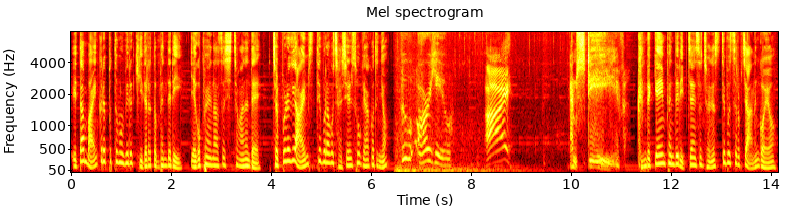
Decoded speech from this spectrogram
일단 마인크래프트 무비를 기다렸던 팬들이 예고편에 나와서 시청하는데 잭 블랙이 I'm 스티브라고 자신을 소개하거든요. Who are you? I am Steve. 근데 게임 팬들 입장에선 전혀 스티브스럽지 않은 거예요.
